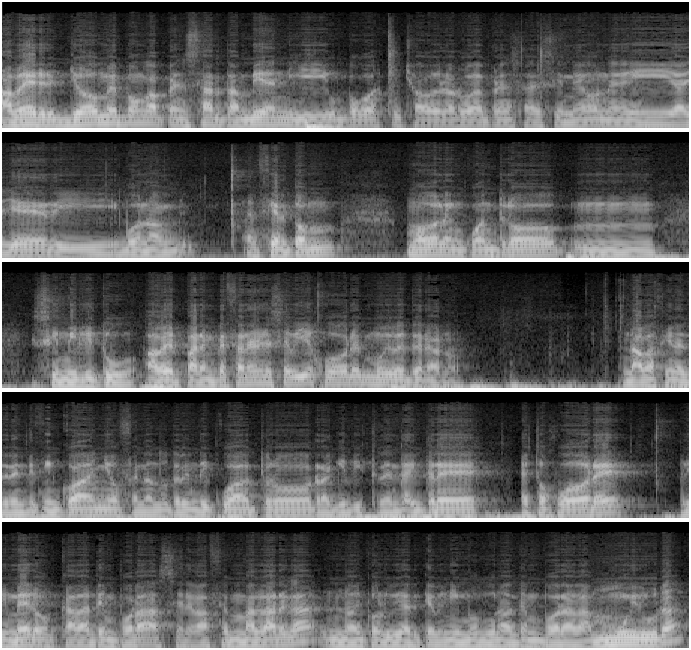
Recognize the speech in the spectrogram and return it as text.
A ver, yo me pongo a pensar también, y un poco he escuchado de la rueda de prensa de Simeone y ayer, y bueno, en cierto modo le encuentro mm, similitud. A ver, para empezar en el Sevilla jugadores muy veteranos. Navas tiene 35 años, Fernando 34, Rakitic 33. Estos jugadores, primero, cada temporada se le va a hacer más larga. No hay que olvidar que venimos de una temporada muy dura.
